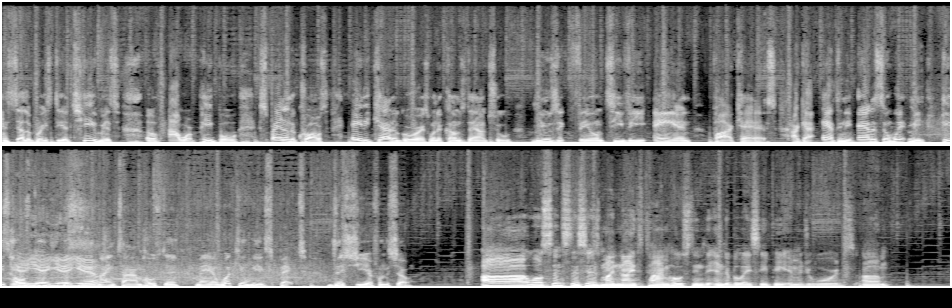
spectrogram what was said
and celebrates the achievements of our people, spanning across 80 categories when it comes down to music, film, TV, and podcasts. I got Anthony Anderson with me. He's hosting. Yeah, yeah, yeah, yeah. Ninth time hosting. Man, what can we expect this year from the show? Uh, well, since this is my ninth time hosting the NAACP Image Awards, um,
